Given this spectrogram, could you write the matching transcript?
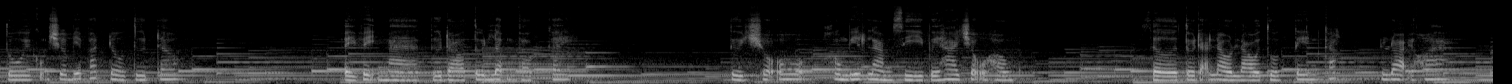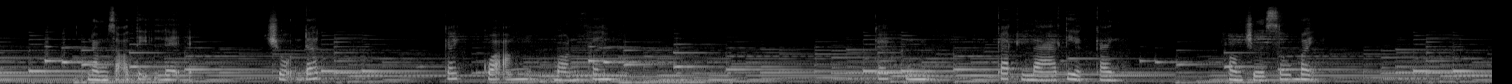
tôi cũng chưa biết bắt đầu từ đâu. Ấy vậy mà từ đó tôi lậm vào cây. Từ chỗ không biết làm gì với hai chậu hồng giờ tôi đã lào lào thuộc tên các loại hoa. Nằm rõ tỷ lệ trộn đất, cách quãng bón phân, cách cắt lá tỉa cành, phòng chứa sâu bệnh.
